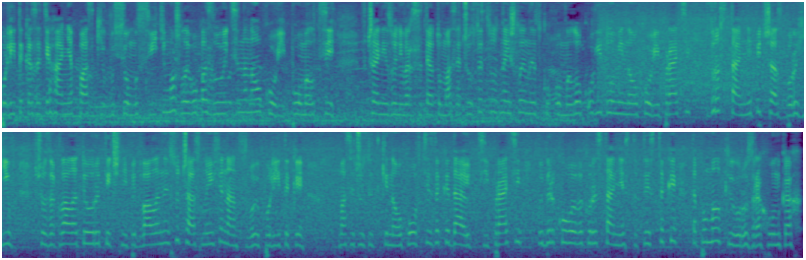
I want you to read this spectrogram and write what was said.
політика затягання пасків в усьому світі можливо базується на науковій помилці. Вчені з університету Масачусетсу знайшли низку помилок у відомій науковій праці зростання під час боргів, що заклала теоретичні підвалини сучасної фінансової політики. Масачусетські науковці закидають цій праці вибіркове використання статистики та помилки у розрахунках.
